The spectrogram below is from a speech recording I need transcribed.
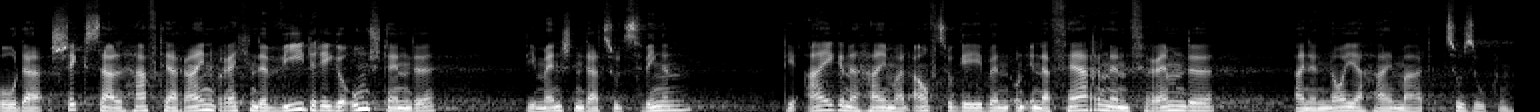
oder schicksalhaft hereinbrechende widrige Umstände, die Menschen dazu zwingen, die eigene Heimat aufzugeben und in der fernen Fremde eine neue Heimat zu suchen.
